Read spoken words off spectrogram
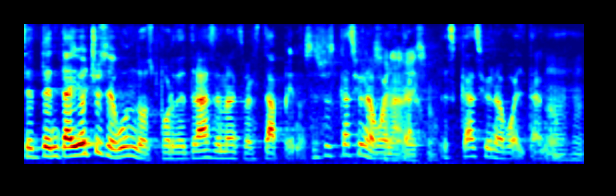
78 segundos por detrás de Max Verstappen. O sea, eso es casi una Es vuelta. Es casi una vuelta, ¿no?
